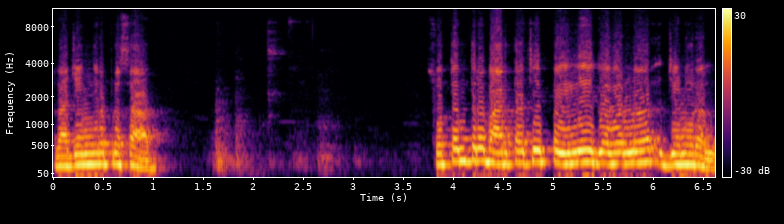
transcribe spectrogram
राजेंद्र प्रसाद. स्वतंत्र भारताचे पहिले गव्हर्नर जनरल.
